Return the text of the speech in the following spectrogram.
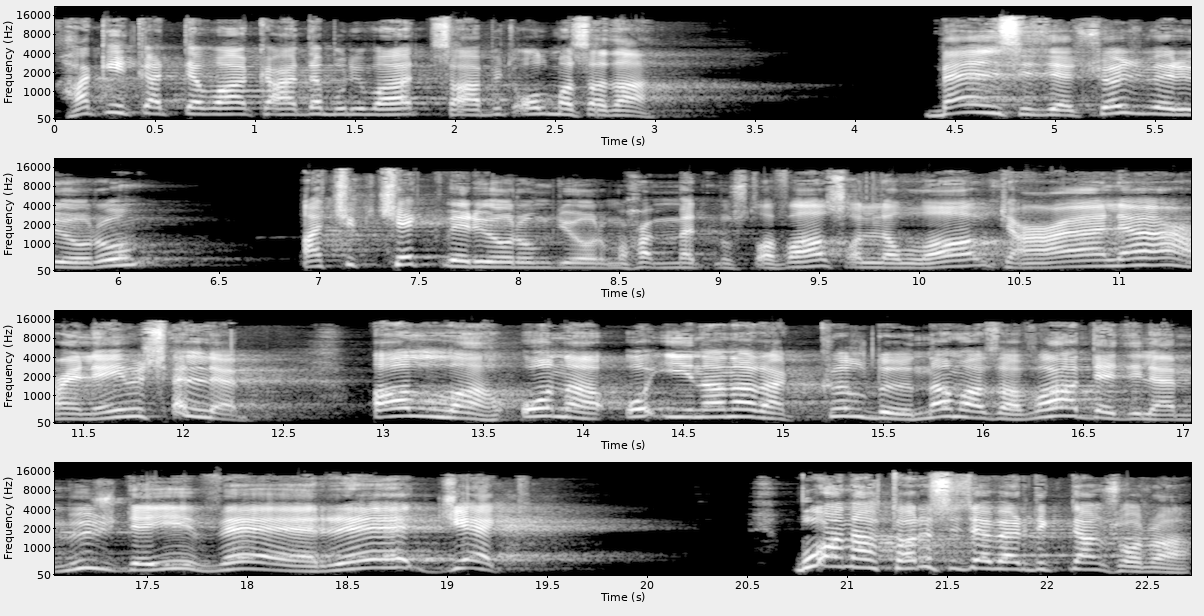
hakikatte vakada bu rivayet sabit olmasa da ben size söz veriyorum, açık çek veriyorum diyor Muhammed Mustafa sallallahu teala aleyhi ve sellem. Allah ona o inanarak kıldığı namaza vaat edilen müjdeyi verecek. Bu anahtarı size verdikten sonra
